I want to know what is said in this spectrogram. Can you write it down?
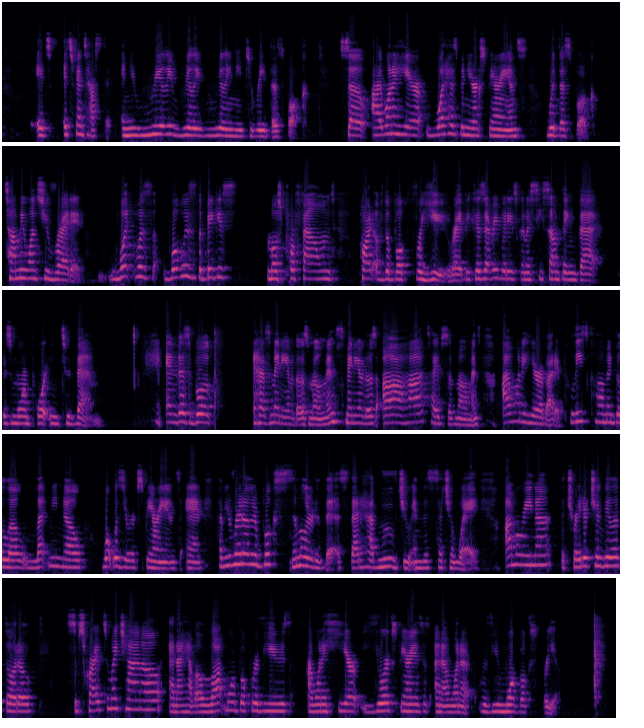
It's it's fantastic. And you really, really, really need to read this book. So I want to hear what has been your experience with this book. Tell me once you've read it. What was what was the biggest, most profound part of the book for you, right? Because everybody's going to see something that is more important to them. And this book has many of those moments, many of those aha types of moments. I want to hear about it. Please comment below. Let me know what was your experience and have you read other books similar to this that have moved you in this such a way? I'm Marina, the Trader Chick. Subscribe to my channel and I have a lot more book reviews. I want to hear your experiences and I want to review more books for you.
